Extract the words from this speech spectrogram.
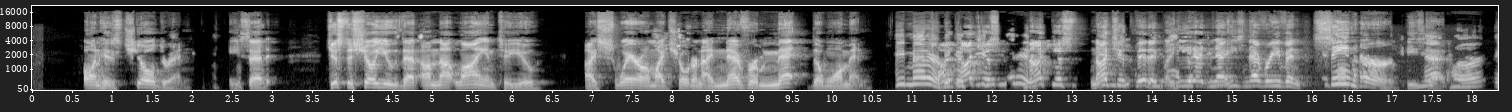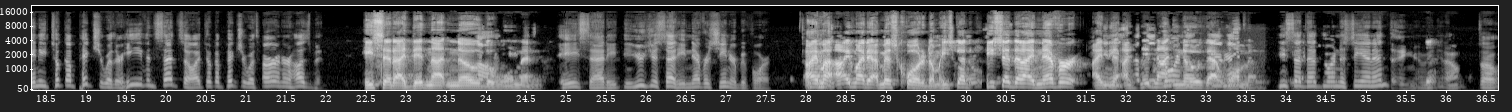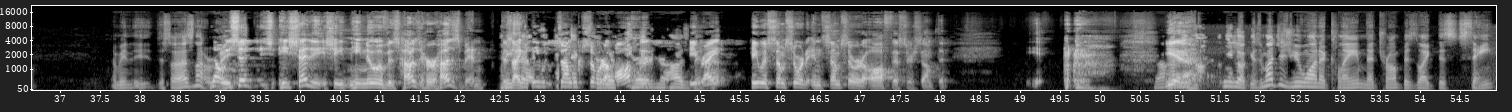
on his children. He said, just to show you that I'm not lying to you, I swear on my children, I never met the woman. He met her Not, because not just, did it. not just, not just did it, but he had, ne- he's never even seen her. He He said. met her and he took a picture with her. He even said so. I took a picture with her and her husband. He said, "I did not know the Oh. woman." He said he. You just said he never seen her before. I might, I might have misquoted him. He said, he said that I never, I, And he ne- I did not know the that woman. He said that during the CNN thing. Yeah. You know, so I mean, so that's not No, right. he said he said he, she he knew of his hus- her husband because he like he was some sort of with her office, and her husband." he, right? He was some sort of in some sort of office or something. So, I Yeah. mean, I mean, look, as much as you want to claim that Trump is like this saint,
